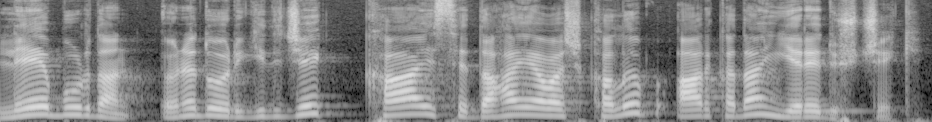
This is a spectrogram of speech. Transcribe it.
L buradan öne doğru gidecek, K ise daha yavaş kalıp arkadan yere düşecek.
